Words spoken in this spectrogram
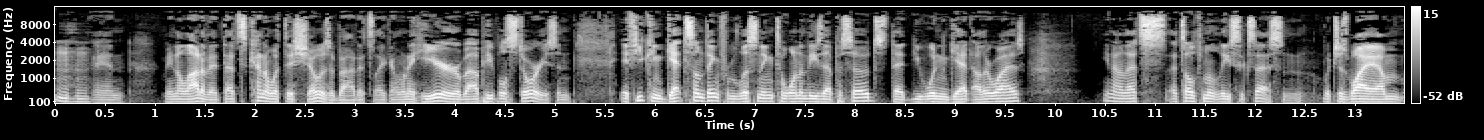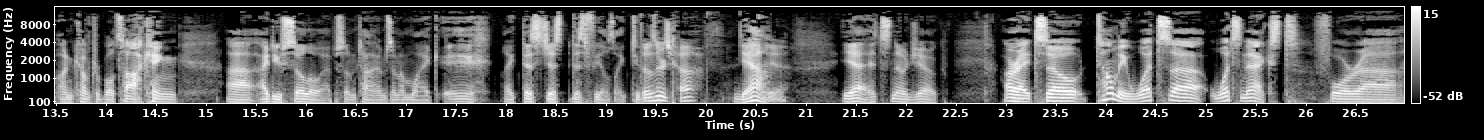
Mm-hmm. And I mean, a lot of it, that's kind of what this show is about. It's like, I want to hear about people's stories. And if you can get something from listening to one of these episodes that you wouldn't get otherwise, you know, that's, that's ultimately success. And which is why I'm uncomfortable talking. Uh, I do solo apps sometimes and I'm like, Ugh, like this just, this feels like too Those much. are tough. Yeah. Yeah. Yeah, it's no joke. All right, so tell me what's uh what's next for uh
